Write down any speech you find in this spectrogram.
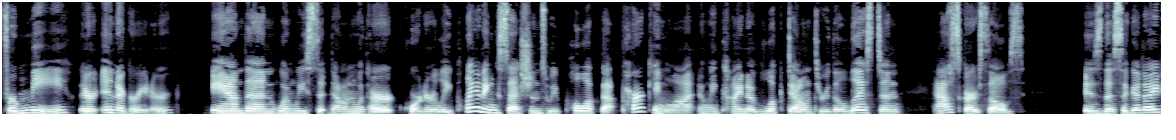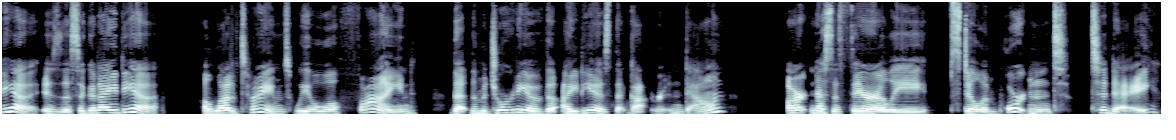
For me, their integrator. And then when we sit down with our quarterly planning sessions, we pull up that parking lot and we kind of look down through the list and ask ourselves, is this a good idea? Is this a good idea? A lot of times we will find that the majority of the ideas that got written down aren't necessarily still important today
